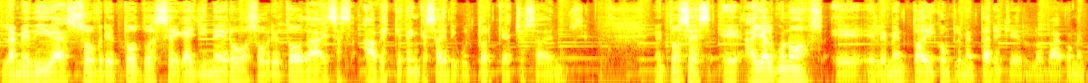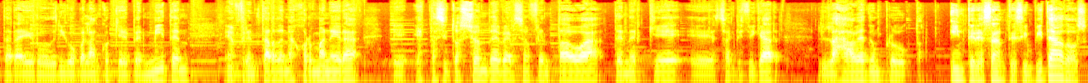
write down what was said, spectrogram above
la medida es sobre todo ese gallinero o sobre todas esas aves que tenga ese agricultor que ha hecho esa denuncia. Entonces, hay algunos elementos ahí complementarios que los va a comentar ahí Rodrigo Palanco que permiten enfrentar de mejor manera esta situación de verse enfrentado a tener que sacrificar las aves de un productor interesantes invitados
